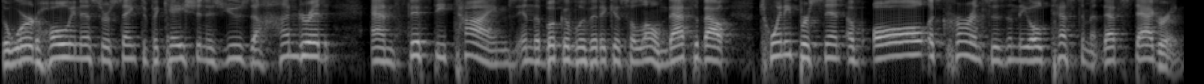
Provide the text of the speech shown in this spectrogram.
The word holiness or sanctification is used 150 times in the book of Leviticus alone. That's about 20% of all occurrences in the Old Testament. That's staggering.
